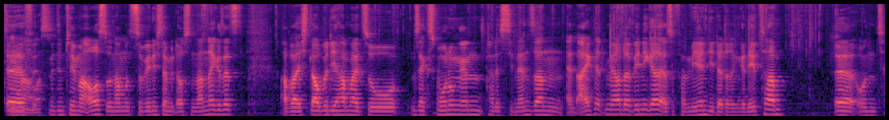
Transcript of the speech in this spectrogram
Thema äh, aus. mit dem Thema aus und haben uns zu wenig damit auseinandergesetzt. Aber ich glaube, die haben halt so sechs Wohnungen Palästinensern enteignet, mehr oder weniger, also Familien, die da drin gelebt haben. Äh, und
